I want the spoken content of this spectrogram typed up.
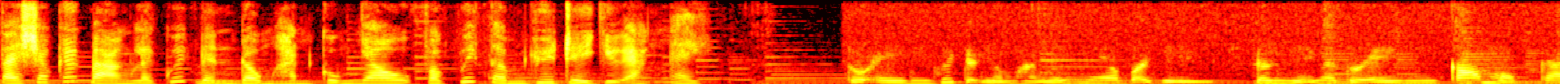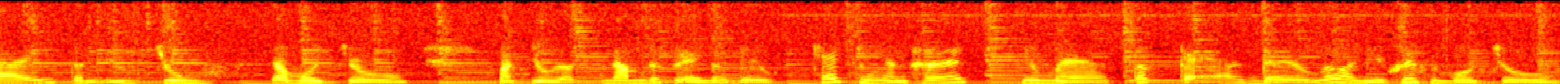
tại sao các bạn lại quyết định đồng hành cùng nhau và quyết tâm duy trì dự án này? Tụi em quyết định đồng hành với nhau bởi vì đơn giản là tụi em có một cái tình yêu chung cho môi trường. Mặc dù là năm đứa tụi em là đều khác chuyên ngành hết, nhưng mà tất cả đều rất là nhiệt huyết về môi trường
